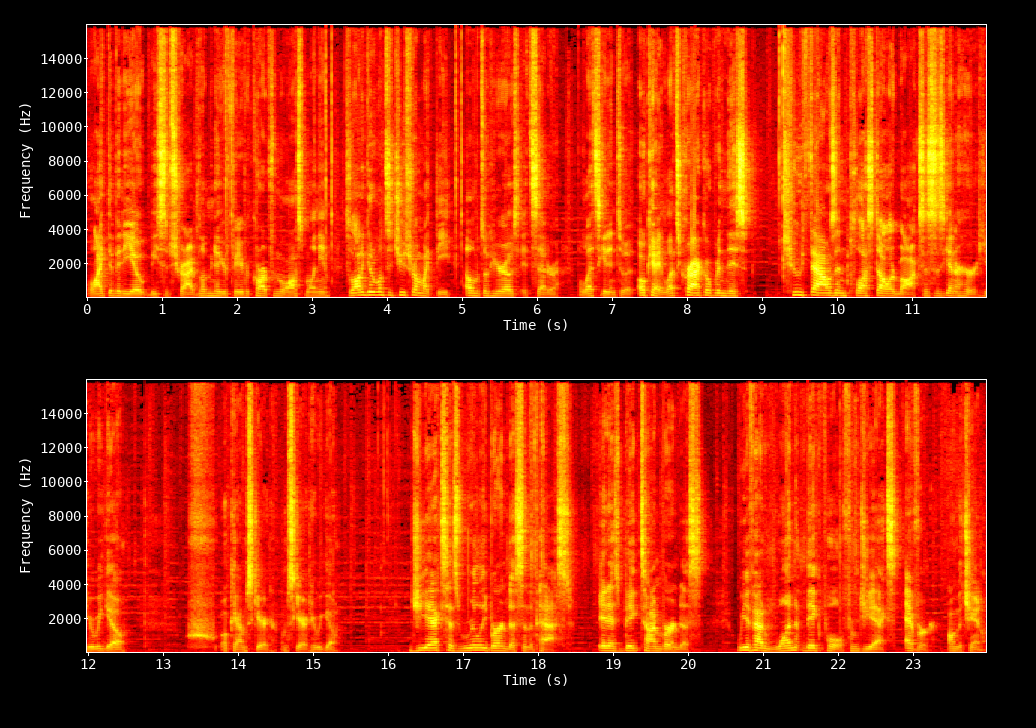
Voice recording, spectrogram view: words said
like the video, be subscribed, let me know your favorite card from the Lost Millennium. There's a lot of good ones to choose from, like the Elemental Heroes, etc. But let's get into it. Okay, let's crack open this 2000 plus dollar box. This is going to hurt. Here we go. Whew. Okay, I'm scared. I'm scared. Here we go. GX has really burned us in the past. It has big time burned us. We have had one big pull from GX ever on the channel.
